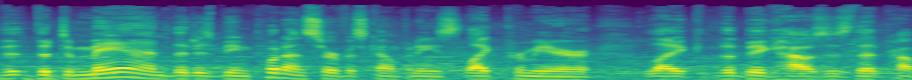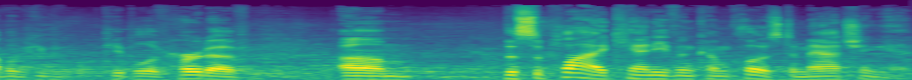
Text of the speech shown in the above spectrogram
the, the demand that is being put on service companies like Premiere, like the big houses that probably people, people have heard of. Um, the supply can't even come close to matching it.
